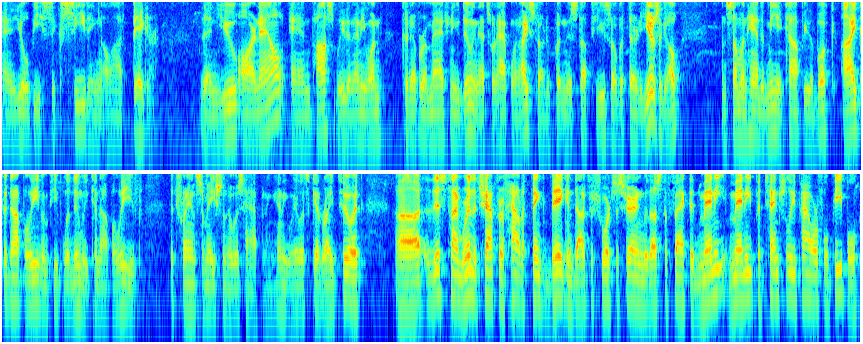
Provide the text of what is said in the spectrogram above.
and you'll be succeeding a lot bigger than you are now, and possibly than anyone could ever imagine you doing. That's what happened when I started putting this stuff to use over 30 years ago when someone handed me a copy of the book, I could not believe, and people that knew me could not believe the transformation that was happening. Anyway, let's get right to it. Uh, this time we're in the chapter of how to think big, and Dr. Schwartz is sharing with us the fact that many, many potentially powerful people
